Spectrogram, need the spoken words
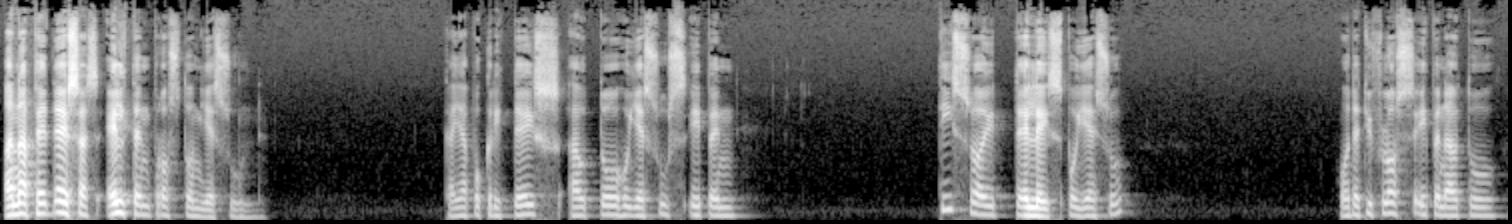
αναπαιδέσας έλτεν προς τον Ιεσούν. Καί αποκριτές αυτό ο Ιεσούς είπεν, «Τι σοι τελείς πω Ιεσού» Ο δε τυφλός είπεν αυτού,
